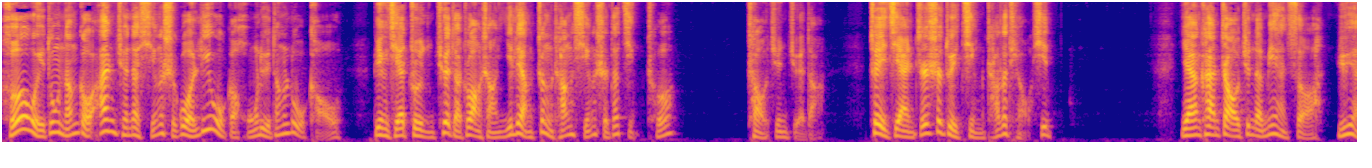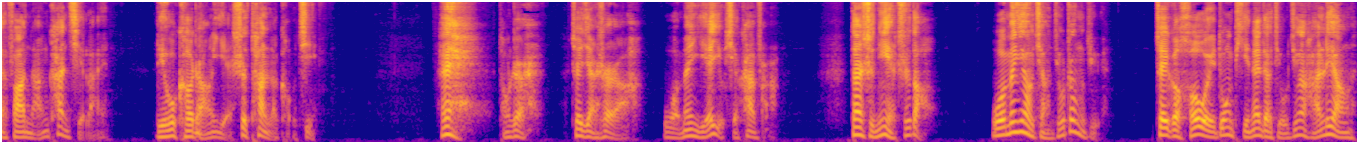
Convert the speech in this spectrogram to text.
何伟东能够安全地行驶过六个红绿灯路口，并且准确地撞上一辆正常行驶的警车，赵军觉得这简直是对警察的挑衅。眼看赵军的面色越发难看起来，刘科长也是叹了口气：“哎，同志，这件事啊，我们也有些看法，但是你也知道，我们要讲究证据。这个何伟东体内的酒精含量，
